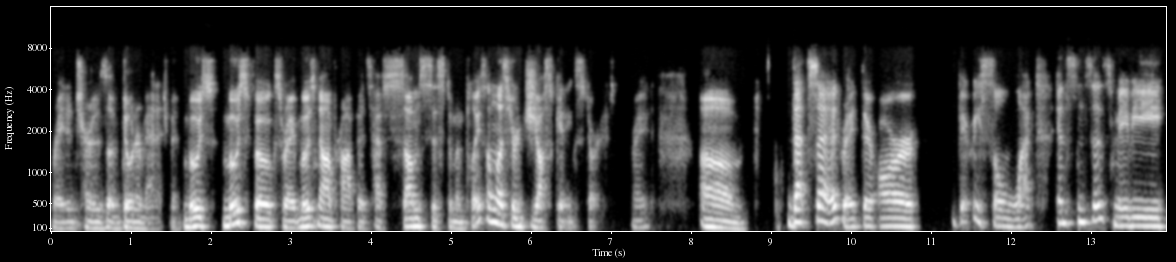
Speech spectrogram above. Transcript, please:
right in terms of donor management. Most most folks right most nonprofits have some system in place unless you're just getting started right? Um, that said, right, there are very select instances, maybe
